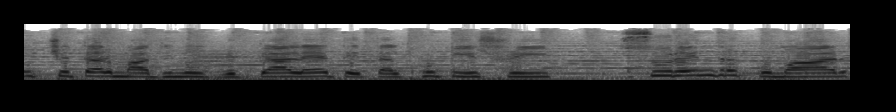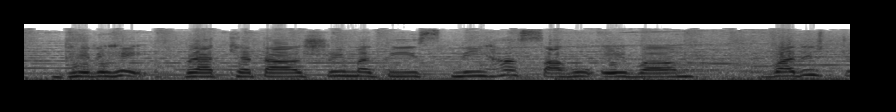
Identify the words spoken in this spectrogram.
उच्चतर माध्यमिक विद्यालय तेतलखुटी श्री सुरेंद्र कुमार धिरहे। व्याख्याता श्रीमती स्नेहा साहू एवं वरिष्ठ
